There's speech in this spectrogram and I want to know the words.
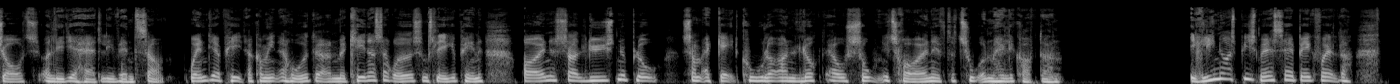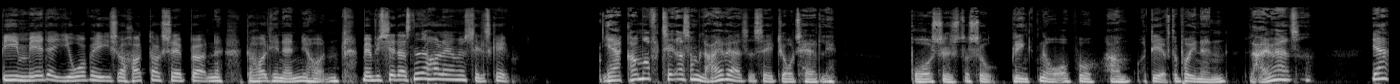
George og Lydia Hadley vendte sig om. Wendy og Peter kom ind af hoveddøren med kinder så røde som slikkepinde, øjne så lysende blå som agatkugler og en lugt af ozon i trøjen efter turen med helikopteren. Ikke lige noget at spise med, sagde begge forældre. Vi er med af jordbæs og hotdogs, sagde børnene, der holdt hinanden i hånden. Men vi sætter os ned og holder med selskab. Ja, kom og fortæl os om legeværelset, sagde George Hadley. Bror og søster så blinkende over på ham og derefter på hinanden. Legeværelset? Ja,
